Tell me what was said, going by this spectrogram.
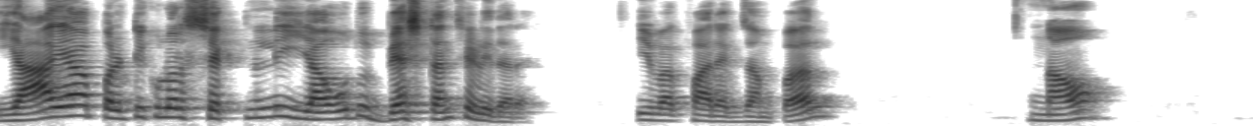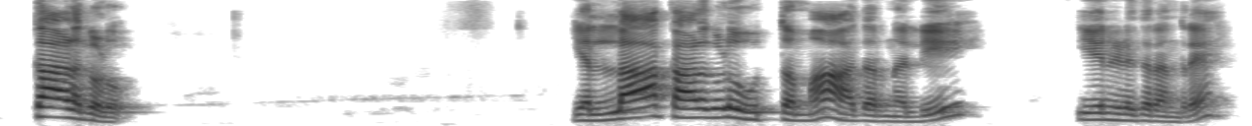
ಯಾವ ಪರ್ಟಿಕ್ಯುಲರ್ ಸೆಕ್ಟ್ನಲ್ಲಿ ಯಾವುದು ಬೆಸ್ಟ್ ಅಂತ ಹೇಳಿದ್ದಾರೆ. ಇವಾಗ ಫಾರ್ ಎಕ್ಸಾಂಪಲ್ ನಾವು ಕಾಳುಗಳು. ಎಲ್ಲ ಕಾಳುಗಳು ಉತ್ತಮ ಅದರಲ್ಲಿ ಏನು ಹೇಳಿದಾರಂದರೆ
